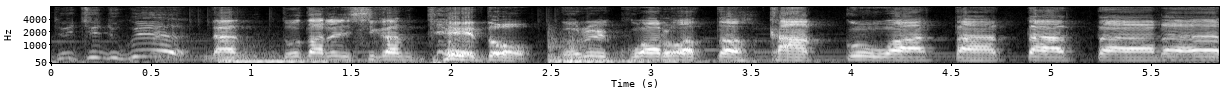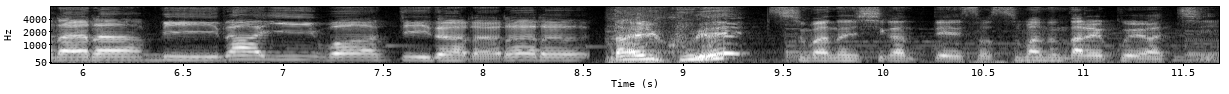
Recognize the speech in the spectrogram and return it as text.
대체 누구야? 난 또 다른 시간 태도 너를 구하러 왔다 갖고 왔다 따따라라라 미라이와 띠라라라라 날 구해? 수많은 시간대에서 수많은 나를 구해왔지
